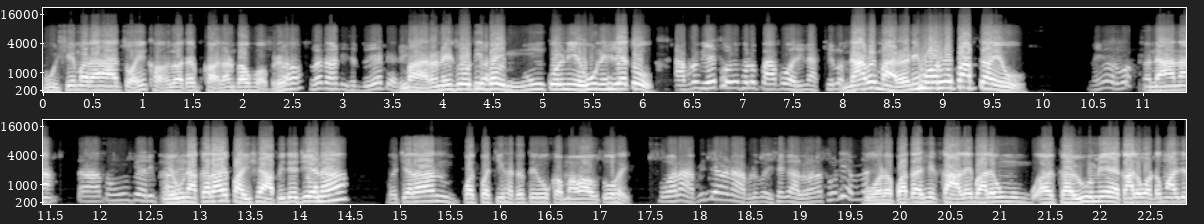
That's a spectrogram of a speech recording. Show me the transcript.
ભૂસે મારા આ ચોહી ખહલો ખહલાનો ભાવ હો. પહેરી? મારે નહીં જોતી ભાઈ હું કોઈને એવું નહીં લેતો. આપડો બે થોડો થોડો પાપો હરી નાખેલો. ના ભાઈ મારા નહીં હોરવો પાપતા એવું. ના ના. એવું ના કરાય પૈસા આપી દેજે એને. બચારા પચ પચીસ હતા તેવો કમાવા આવતો હોય. આપી દેવાના આપણે પૈસા ગાલવાના થોડી એમને. બોર અપાતા છે કાલે બાલે હું કહ્યું મેં કાલે ઓટો મારી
